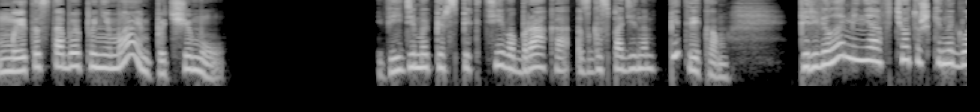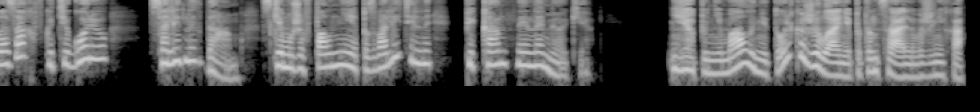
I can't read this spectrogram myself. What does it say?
мы-то с тобой понимаем, почему. Видимо, перспектива брака с господином Питвиком перевела меня в тетушкиных глазах в категорию солидных дам, с кем уже вполне позволительны пикантные намеки. Я понимала не только желание потенциального жениха,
